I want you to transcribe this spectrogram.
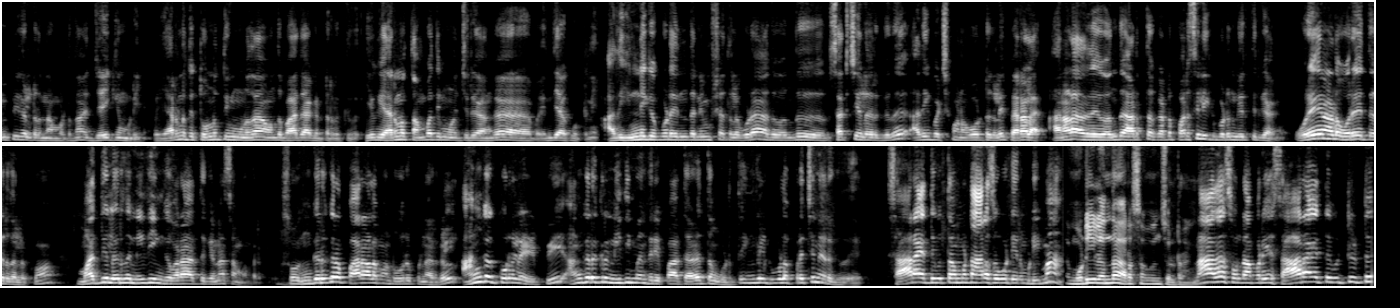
எம்பிகள் இருந்தால் மட்டும்தான் ஜெயிக்க முடியும். இப்போ இரநூத்தி தொண்ணூற்றி மூணு தான் வந்து பாஜக கிட்ட இருக்குது. இவங்க இரநூத்தம்பத்தி மூணு வச்சிருக்காங்க இந்தியா கூட்டணி. அது இன்றைக்கி கூட இந்த நிமிஷத்தில் கூட அது வந்து சர்ச்சையில் இருக்குது. அதிகபட்சமான ஓட்டுகளை பெறலை. அதனால் அது வந்து அடுத்த கட்டம் பரிசீலிக்கப்படும் நிறுத்திருக்காங்க. ஒரே நாடு ஒரே தேர்தலுக்கும் மத்தியிலிருந்து நிதி இங்கே வராதுக்கு என்ன சம்மந்தம் இருக்குது ஸோ இங்கே இருக்கிற பாராளுமன்ற உறுப்பினர்கள் அங்கே குரல் எழுப்பி அங்கே இருக்கிற நிதி மந்திரி பார்த்து அழுத்தம் கொடுத்து எங்களுக்கு இவ்வளோ பிரச்சனை இருக்குது. சாராயத்தை விற்றா மட்டும் அரசை ஓட்டிட முடியுமா? முடியலன்னு தான் அரசாங்கம்னு சொல்கிறாங்க நான் அதான் சொல்றேன். அப்புறம் சாராயத்தை விட்டுட்டு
